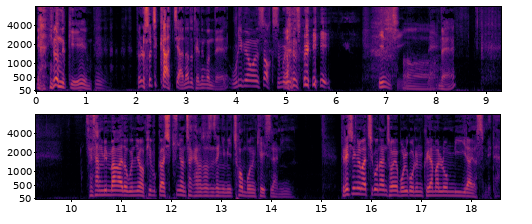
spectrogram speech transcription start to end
이런 느낌 음. 별로 솔직히 않지 않아도 되는 건데. 우리 병원 썩스 뭐 이런 소리. 인지. 어, 네. 네. 세상 민망하더군요. 피부과 10수년차 간호사 선생님이 처음 보는 케이스라니. 드레싱을 마치고 난 저의 몰골은 그야말로 미이라였습니다.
